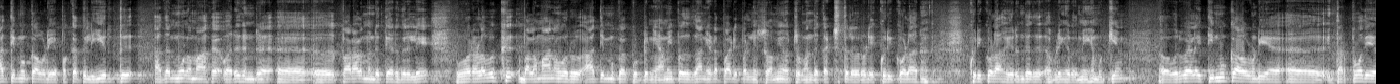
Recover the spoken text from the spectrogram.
அதிமுகவுடைய பக்கத்தில் ஈர்த்து அதன் மூலமாக வருகின்ற பாராளுமன்ற தேர்தலிலே ஓரளவுக்கு பலமான ஒரு அதிமுக கூட்டணி அமைப்பது தான் எடப்பாடி பழனிசாமி மற்றும் அந்த கட்சித் தலைவருடைய குறிக்கோளாக குறிக்கோளாக இருந்தது அப்படிங்கிறது மிக முக்கியம். ஒருவேளை திமுகவுடைய தற்போதைய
